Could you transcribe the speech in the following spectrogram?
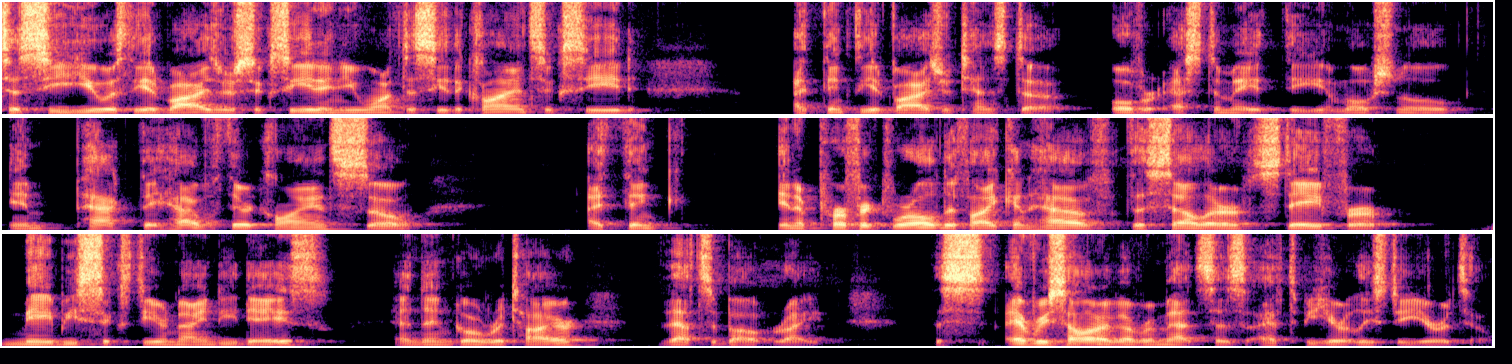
to see you as the advisor succeed and you want to see the client succeed, I think the advisor tends to overestimate the emotional impact they have with their clients. So I think in a perfect world, if I can have the seller stay for maybe 60 or 90 days and then go retire, that's about right. This, every seller I've ever met says I have to be here at least a year or two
